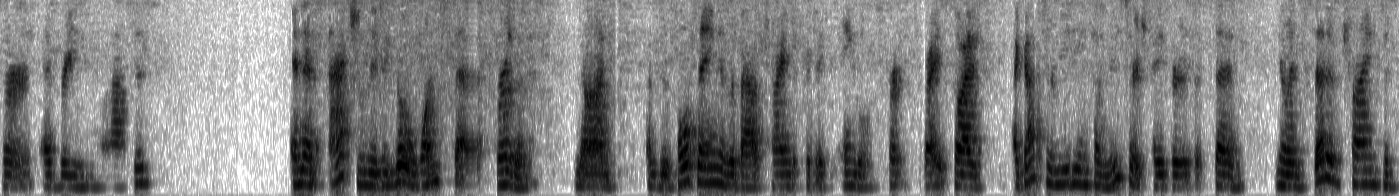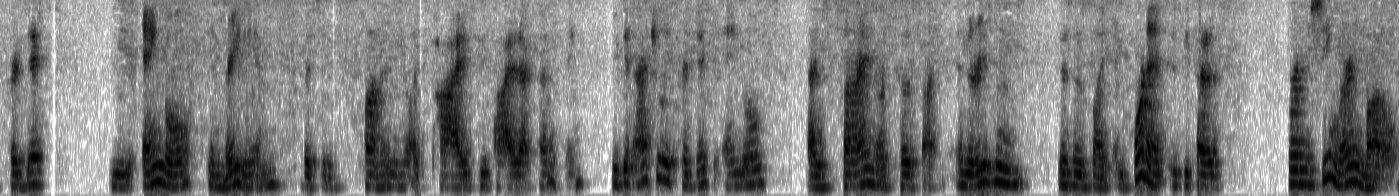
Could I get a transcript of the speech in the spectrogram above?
for every amino acid. And then actually to go one step further, you know, I'm, I'm, this whole thing is about trying to predict angles first, right? So I, I got to reading some research papers that said, you know, instead of trying to predict the angle in radians, which is common, you know, like pi, 2 pi, that kind of thing, you can actually predict angles as sine or cosine. And the reason this is like important is because for a machine learning model,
